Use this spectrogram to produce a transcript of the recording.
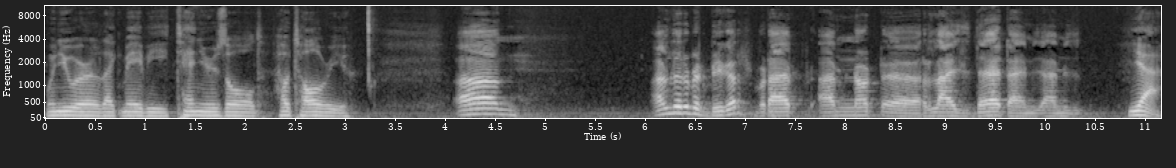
when you were like maybe ten years old, how tall were you? Um, I'm a little bit bigger, but I I'm not uh, realized that I'm I'm Yeah.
